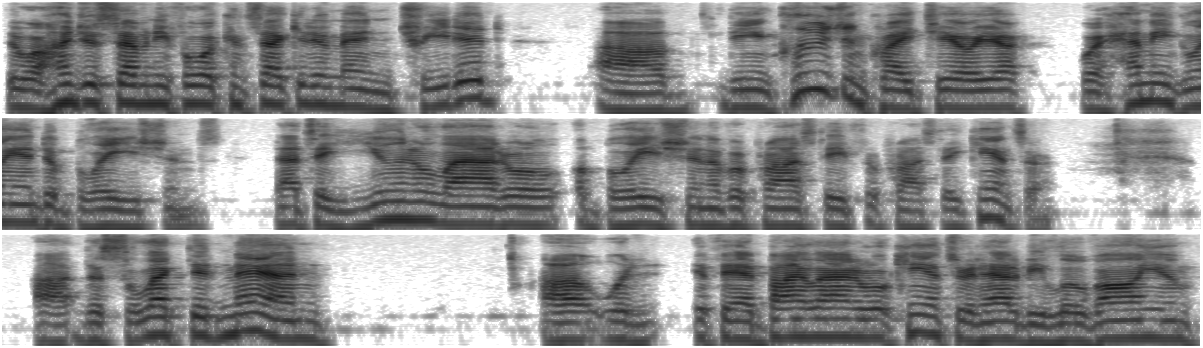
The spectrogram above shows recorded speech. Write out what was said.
There were 174 consecutive men treated. Uh, the inclusion criteria were hemigland ablations. That's a unilateral ablation of a prostate for prostate cancer. Uh, the selected men uh, would, if they had bilateral cancer, it had to be low volume,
